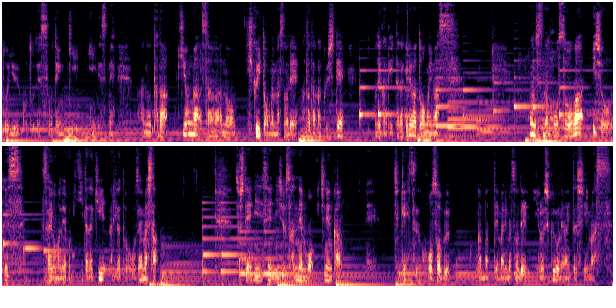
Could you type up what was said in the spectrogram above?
ということです。お天気いいですね。あのただ、気温があの低いと思いますので、暖かくしてお出かけいただければと思います。本日の放送は以上です。最後までお聴きいただきありがとうございました。そして2023年も1年間、えー、実験室放送部頑張ってまいりますのでよろしくお願いいたします。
